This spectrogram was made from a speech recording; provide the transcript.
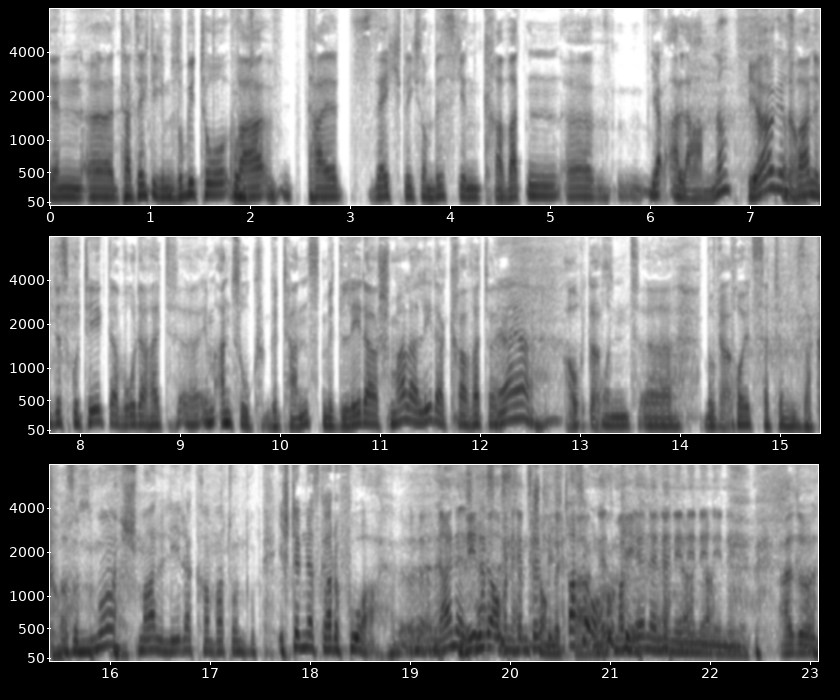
Denn äh, tatsächlich im Subito war tatsächlich so ein bisschen Krawatten-Alarm. Äh, Ja. Ja, genau. Das war eine Diskothek, da wurde halt äh, im Anzug getanzt mit Leder, schmaler Lederkrawatte Ja, ja. auch das. und äh, bepolsterten Sakko. Also nur schmale Lederkrawatte und Ich stelle mir das gerade vor. Äh, Nein, es Nee, wurde auch ein Hemd schon getragen. Ach so, okay. wir- nee, nee, nee, nee, nee, nee, nee, nee. Also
